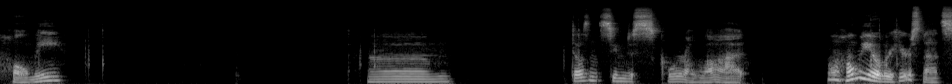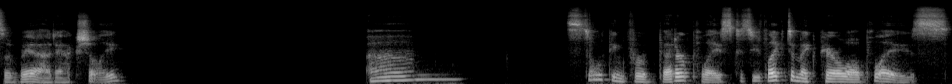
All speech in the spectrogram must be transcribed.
Homie? Um, doesn't seem to score a lot. Well, homie over here's not so bad, actually. Um, Still looking for a better place, because you'd like to make parallel plays.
